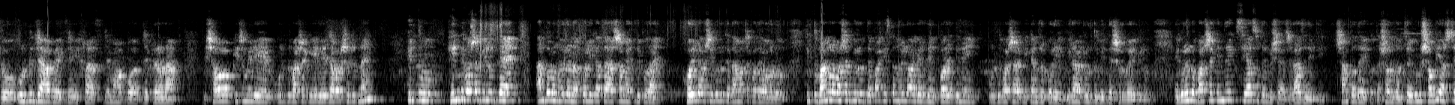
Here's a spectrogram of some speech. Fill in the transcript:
তো উর্দুর যে আবেগ যে ইখলাস যে মহব্বত যে প্রেরণা সব কিছু মিলিয়ে উর্দু ভাষাকে এড়িয়ে যাওয়ার সুযোগ নাই। কিন্তু হিন্দি ভাষার বিরুদ্ধে আন্দোলন হইল না, কলিকাতা আসামে ত্রিপুরায়। হইলেও সেগুলোকে ধামাচাপা দেওয়া হলো। কিন্তু বাংলা ভাষার বিরুদ্ধে পাকিস্তান হইল আগের দিন, পরের দিনেই উর্দু ভাষাকে কেন্দ্র করে বিরাট উর্দু বিদ্যা শুরু হয়ে গেল। এগুলো হলো ভাষা কেন্দ্রিক সিয়াসতের বিষয় আছে, রাজনীতি, সাম্প্রদায়িকতা, ষড়যন্ত্র, এগুলো সবই আসছে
